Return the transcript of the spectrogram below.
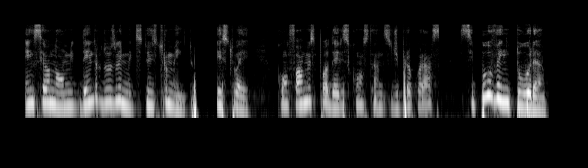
em seu nome dentro dos limites do instrumento, isto é, conforme os poderes constantes de procuração. Se porventura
